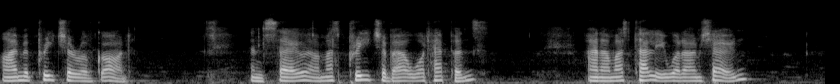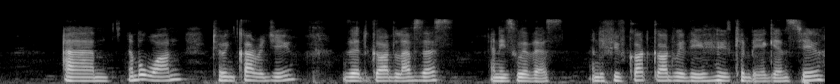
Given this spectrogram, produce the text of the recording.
I'm a preacher of God. And so I must preach about what happens, and I must tell you what I'm shown. Um, number one, to encourage you that God loves us and He's with us. And if you've got God with you, who can be against you?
